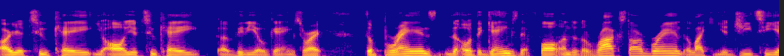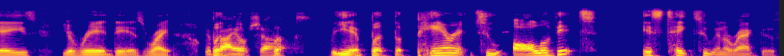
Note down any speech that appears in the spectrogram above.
are your 2K, your, all your 2K uh, video games, right? The brands the, or the games that fall under the Rockstar brand are like your GTA's, your Red Dead's, right? the but- Bioshocks. But yeah, but the parent to all of it is Take Two Interactive.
